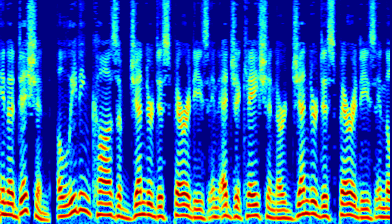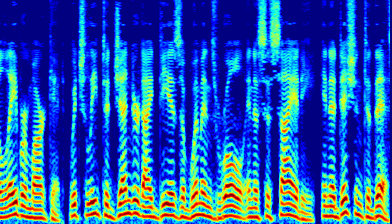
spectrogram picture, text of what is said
In addition, a leading cause of gender disparities in education are gender disparities in the labor market, which lead to gendered ideas of women's role in a society. In addition to this,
